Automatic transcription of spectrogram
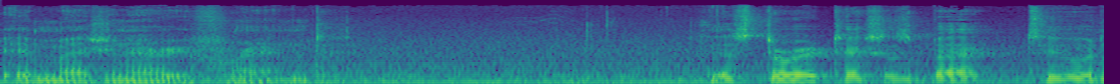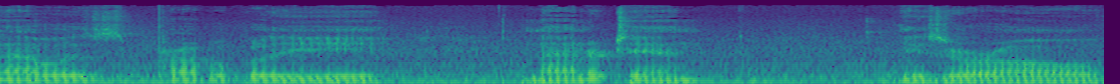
imaginary friend. This story takes us back to when I was probably 9 or 10. These are all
